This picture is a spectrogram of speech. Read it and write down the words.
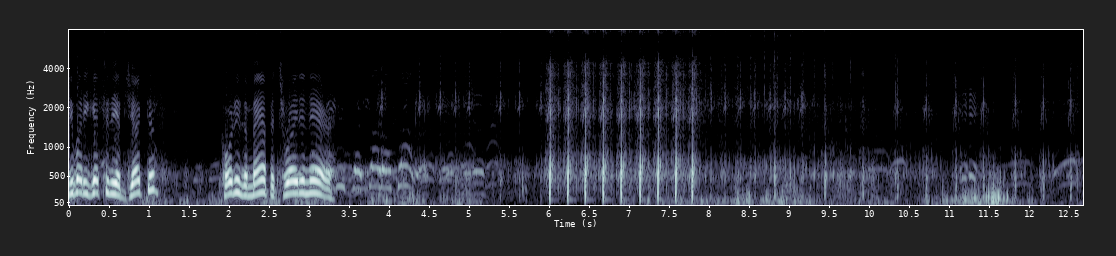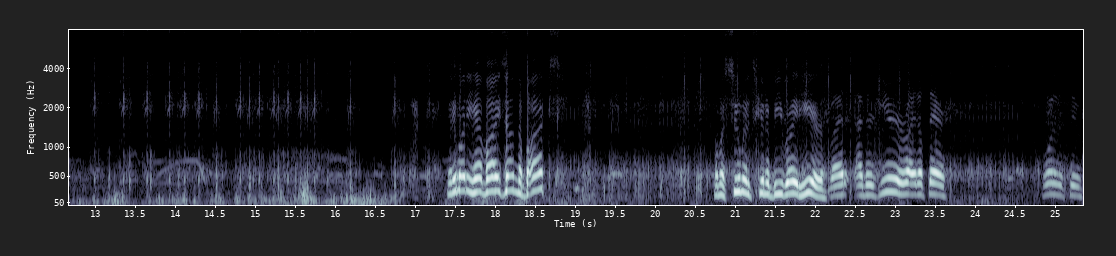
Anybody get to the objective? According to the map, it's right in there. Anybody have eyes on the box? I'm assuming it's going to be right here. Right, uh, either here or right up there. One of the two.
